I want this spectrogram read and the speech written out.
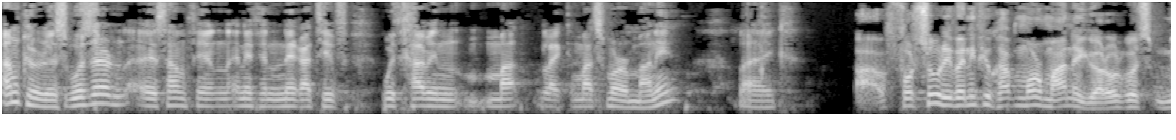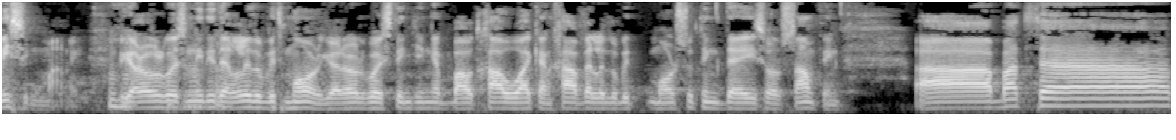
I'm curious. Was there uh, something, anything negative with having mu- like much more money? Like, Uh, for sure, even if you have more money, you are always missing money. You are always needed a little bit more. You are always thinking about how I can have a little bit more shooting days or something. Uh, but uh,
